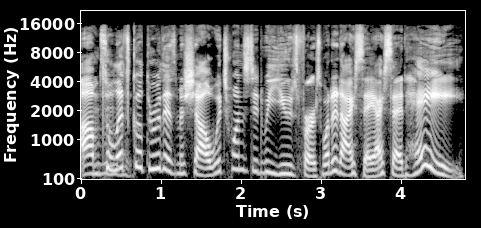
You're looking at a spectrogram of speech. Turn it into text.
Um, mm-hmm. so let's go through this, Michelle. Which ones did we use first? What did I say? I said, hey.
